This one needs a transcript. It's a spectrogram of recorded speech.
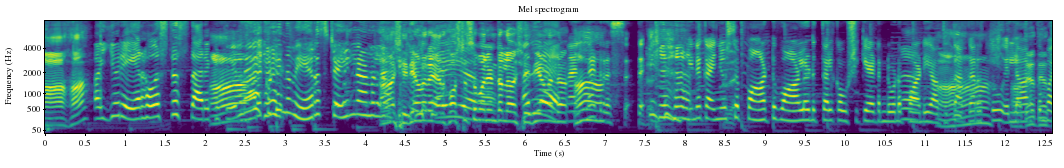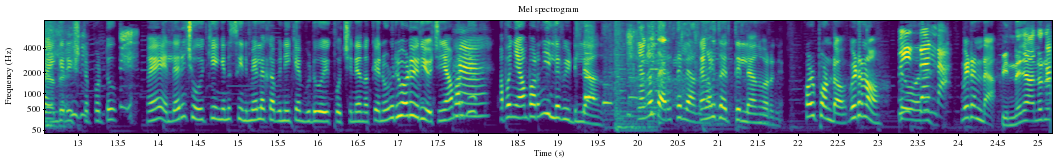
ആഹാ. അയ്യോ ഒരു എയർ ഹോസ്റ്റസ് ആ. ആരെക്കൂടി വേറെ സ്റ്റൈലിലാണല്ലോ? ആ ശരിയാണല്ലോ എയർ ഹോസ്റ്റസ് പോലെ ഉണ്ടല്ലോ ശരിയാണല്ലോ നല്ല ഡ്രസ് പിന്നെ കഴിഞ്ഞ ദിവസത്തെ പാട്ട് വാളെടുത്താൽ കൗശികേട്ടന്റെ കൂടെ പാടി അത് തകർത്തു. എല്ലാവർക്കും ഭയങ്കര ഇഷ്ടപ്പെട്ടു. ഏ എല്ലാരും ചോദിക്കും ഇങ്ങനെ സിനിമയിലൊക്കെ അഭിനയിക്കാൻ വിടുവോ ഈ കൊച്ചിനെ? എന്നൊക്കെ എന്നോട് ഒരുപാട് പേര് ചോദിച്ചു. ഞാൻ പറഞ്ഞു അപ്പൊ ഞാൻ പറഞ്ഞു ഇല്ല വിടില്ല ഞങ്ങൾ തരത്തില്ല ഞങ്ങൾ തരത്തില്ല എന്ന് പറഞ്ഞു. കുഴപ്പമുണ്ടോ? വിടണോ? വിടണ്ട. വിടണ്ട. പിന്നെ ഞാനൊരു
